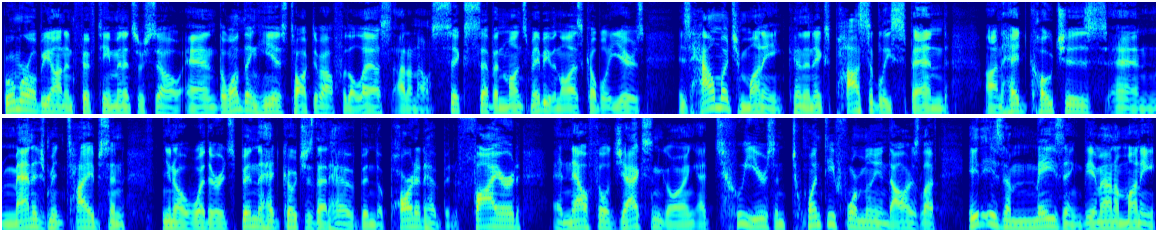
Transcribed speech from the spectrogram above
Boomer will be on in 15 minutes or so. And the one thing he has talked about for the last, I don't know, six, seven months, maybe even the last couple of years, is how much money can the Knicks possibly spend on head coaches and management types and you know whether it's been the head coaches that have been departed have been fired and now Phil Jackson going at 2 years and 24 million dollars left it is amazing the amount of money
